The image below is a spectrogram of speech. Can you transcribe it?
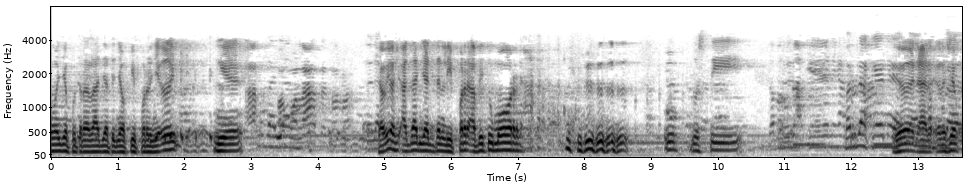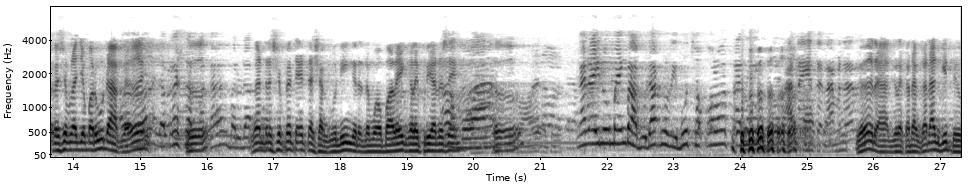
wajah putra raja tenyokipernya agak liper Abi tumor. Uh, gusti. Resep resep aja barudak resep kuning mau balik kali pria teh. ribut kadang-kadang gitu.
